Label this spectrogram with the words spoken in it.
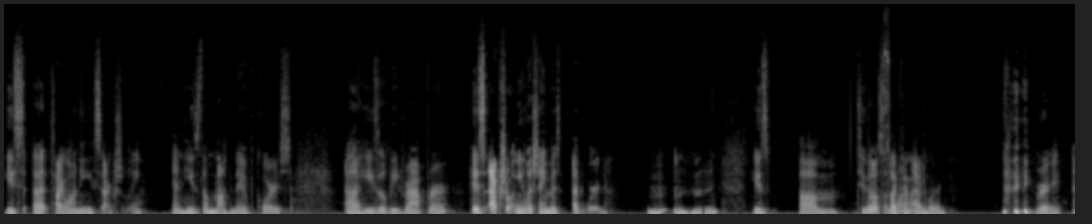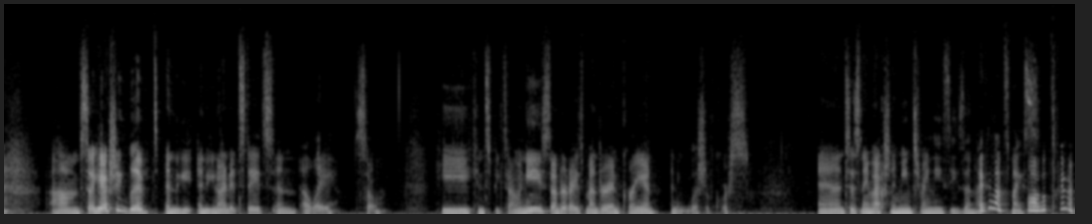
He's uh, Taiwanese actually, and he's the maknae, of course. Uh, he's a lead rapper. His actual English name is Edward. Mm. hmm He's um He looks like an. Edward. right. Um, so he actually lived in the in the United States in L.A. So he can speak Taiwanese, standardized Mandarin, Korean, and English, of course. And his name actually means rainy season. I think that's nice. Oh, that's kind of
